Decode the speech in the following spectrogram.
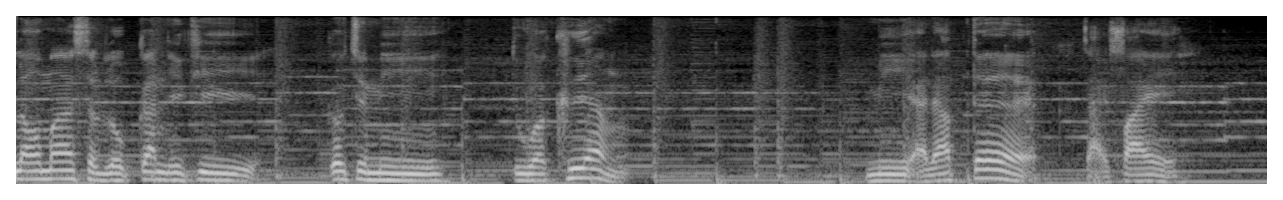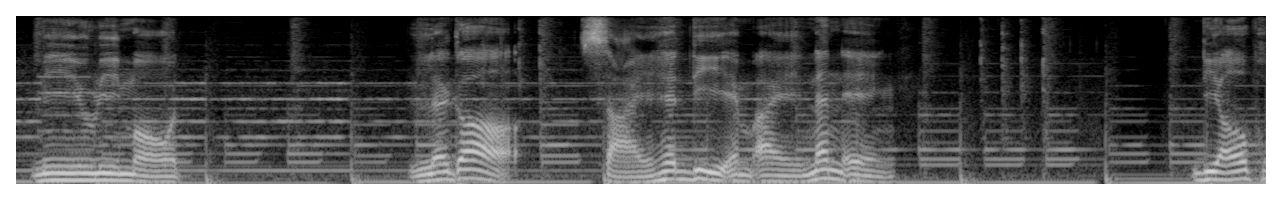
เรามาสรุปกันอีกที ก็จะมีตัวเครื่อง มีอะแดปเตอร์จ่ายไฟ มีรีโมท แล้วก็ สาย HDMI นั่นเอง เดี๋ยวผ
